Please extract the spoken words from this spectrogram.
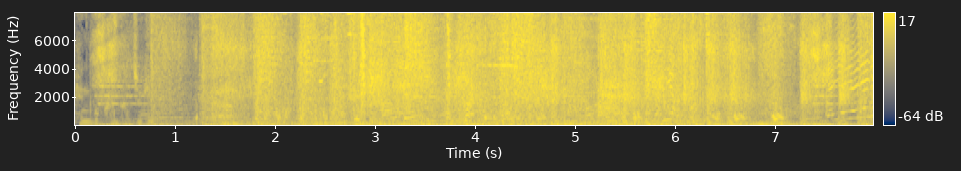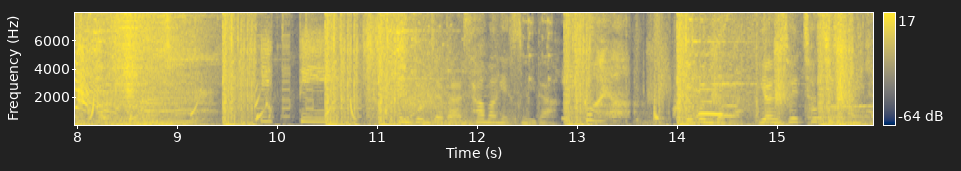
행복한 가족이 생존자가 사망했습니다. 누군가가 연쇄 처치 중입니다.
